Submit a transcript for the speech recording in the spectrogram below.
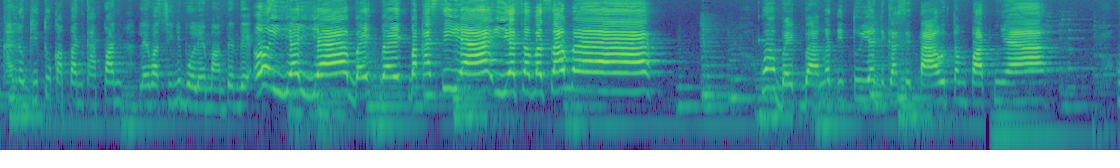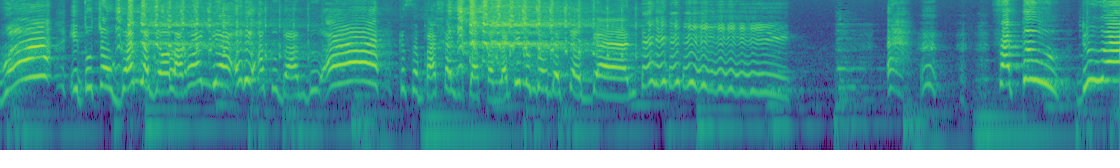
kalau gitu kapan-kapan lewat sini boleh mampir deh. Oh iya iya, baik-baik, makasih ya. Iya sama-sama. Wah baik banget itu ya dikasih tahu tempatnya. Wah, itu cogan lagi olahraga. Eh, aku ganggu. Ah, kesempatan kapan lagi menggoda cogan. Ah, Satu, dua.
